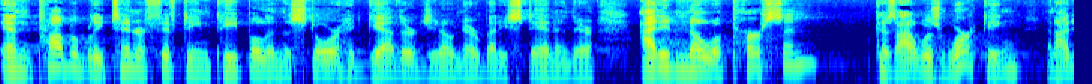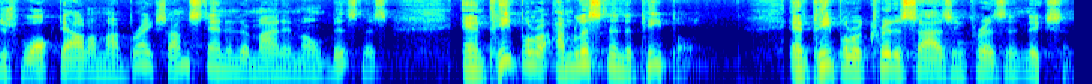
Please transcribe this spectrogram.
And probably 10 or 15 people in the store had gathered, you know, and everybody's standing there. I didn't know a person because I was working and I just walked out on my break. So I'm standing there minding my own business. And people are, I'm listening to people. And people are criticizing President Nixon.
